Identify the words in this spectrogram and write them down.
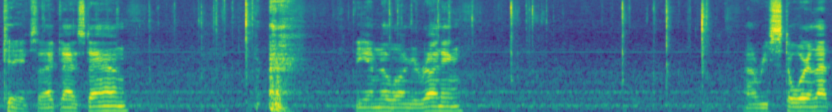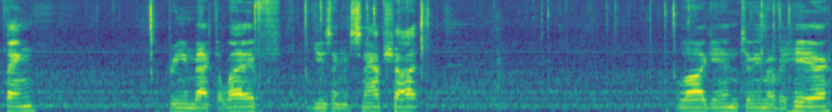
Okay, so that guy's down. VM no longer running. Restore that thing. Bring him back to life using the snapshot. Log in to him over here.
